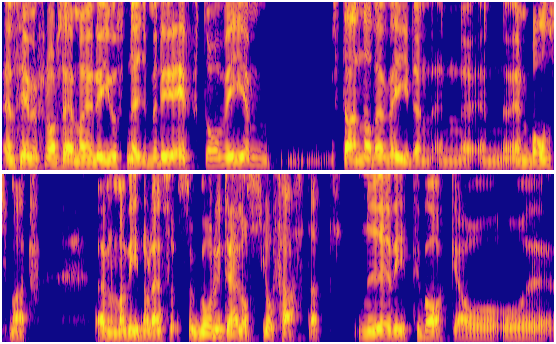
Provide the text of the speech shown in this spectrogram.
en semifinal så är man ju det just nu men det är ju efter VM stannar det vid en, en, en, en bronsmatch. Även om man vinner den så, så går det inte heller att slå fast att nu är vi tillbaka och, och eh,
